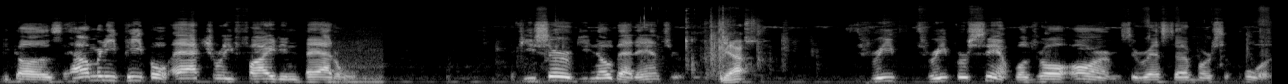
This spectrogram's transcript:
because how many people actually fight in battle? If you served, you know that answer. Yeah. Three three percent will draw arms. The rest of them are support.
